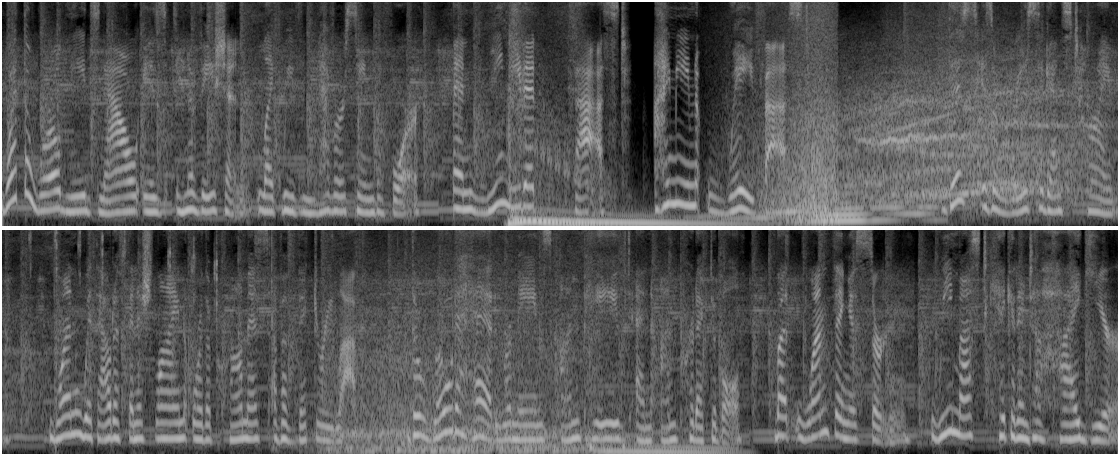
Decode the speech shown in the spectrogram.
What the world needs now is innovation like we've never seen before. And we need it fast. I mean, way fast. This is a race against time, one without a finish line or the promise of a victory lap. The road ahead remains unpaved and unpredictable. But one thing is certain we must kick it into high gear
